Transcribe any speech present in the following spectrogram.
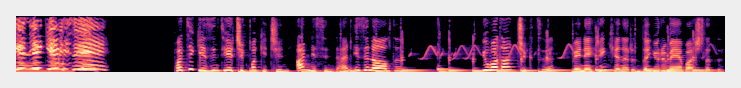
Etkinlik gemisi. Pati gezintiye çıkmak için annesinden izin aldı. Yuvadan çıktı ve nehrin kenarında yürümeye başladı.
